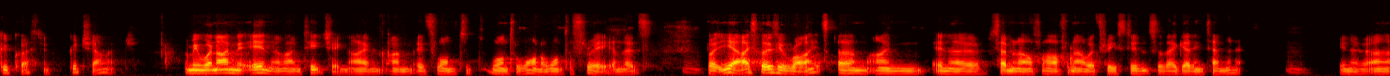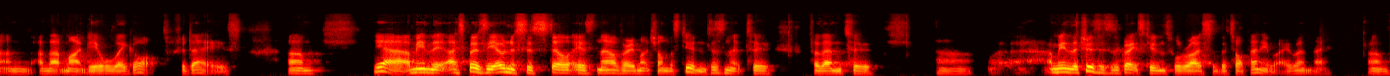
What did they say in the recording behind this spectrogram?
good question, good challenge. I mean, when I'm in and I'm teaching, I'm, I'm it's one to one to one or one to three, and it's. Mm. But yeah, I suppose you're right. Um, I'm in a seminar for half an hour with three students, so they're getting ten minutes. Mm. You know, and and that might be all they got for days. Um, yeah, I mean, the, I suppose the onus is still is now very much on the student, isn't it? To for them to. Uh, I mean, the truth is, the great students will rise to the top anyway, won't they? Um,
